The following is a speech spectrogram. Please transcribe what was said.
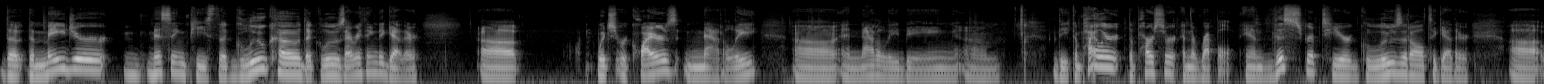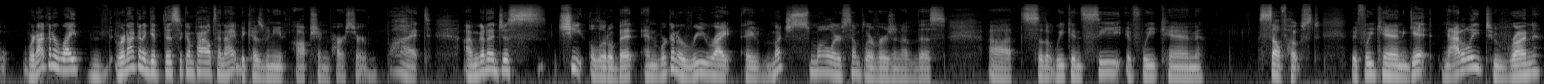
the the major missing piece, the glue code that glues everything together, uh, which requires Natalie, uh, and Natalie being um, the compiler, the parser, and the REPL. And this script here glues it all together. Uh, we're not going to write, we're not going to get this to compile tonight because we need option parser, but I'm going to just cheat a little bit and we're going to rewrite a much smaller, simpler version of this uh, so that we can see if we can self-host. If we can get Natalie to run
